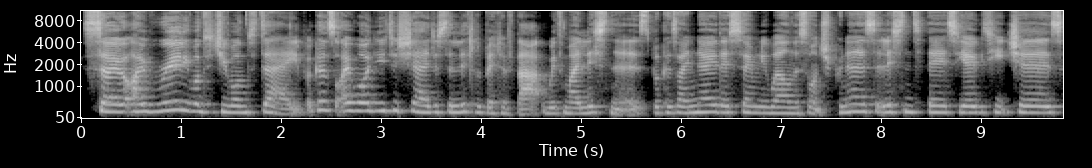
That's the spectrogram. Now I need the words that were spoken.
So I really wanted you on today because I want you to share just a little bit of that with my listeners because I know there's so many wellness entrepreneurs that listen to this, yoga teachers,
